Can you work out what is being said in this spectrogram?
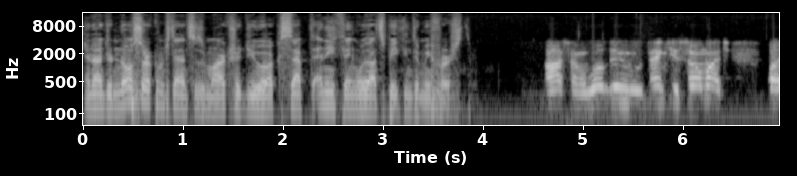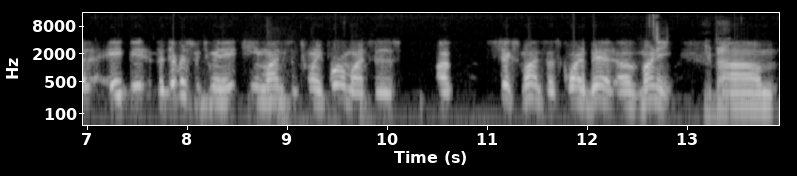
And under no circumstances, Mark, should you accept anything without speaking to me first. Awesome. We'll do. Thank you so much. But eight, the difference between 18 months and 24 months is uh, six months. That's quite a bit of money. You bet. Um,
